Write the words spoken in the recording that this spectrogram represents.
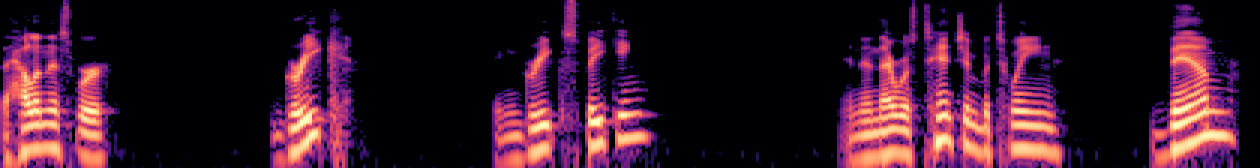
The Hellenists were Greek and Greek speaking. And then there was tension between them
